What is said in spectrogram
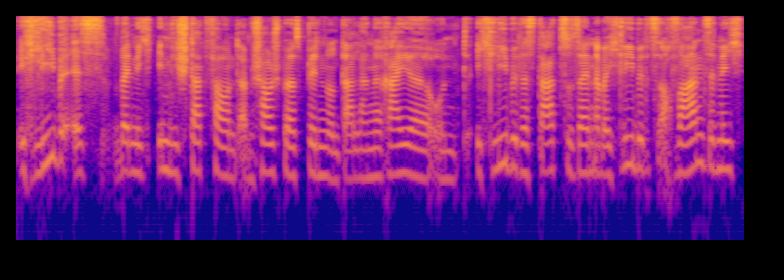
ich liebe es, wenn ich in die Stadt fahre und am Schauspielhaus bin und da lange Reihe und ich liebe das da zu sein, aber ich liebe das auch wahnsinnig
